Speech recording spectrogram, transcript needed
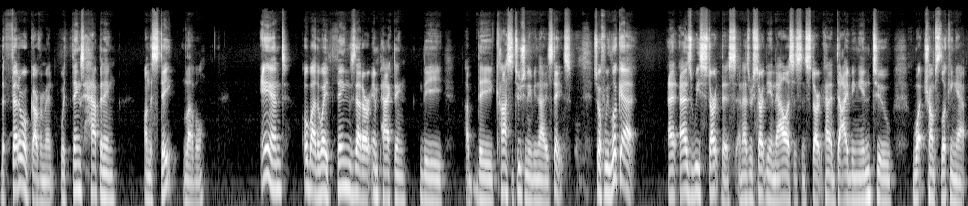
the federal government with things happening on the state level and oh by the way things that are impacting the uh, the constitution of the united states so if we look at, at as we start this and as we start the analysis and start kind of diving into what trump's looking at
